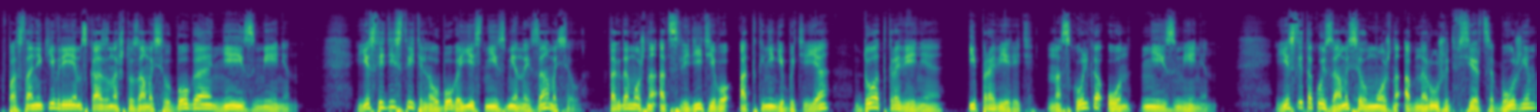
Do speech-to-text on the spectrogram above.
В послании к евреям сказано, что замысел Бога неизменен. Если действительно у Бога есть неизменный замысел, тогда можно отследить его от книги Бытия до Откровения и проверить, насколько он неизменен. Если такой замысел можно обнаружить в сердце Божьем,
